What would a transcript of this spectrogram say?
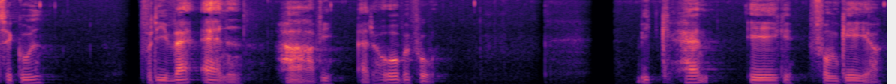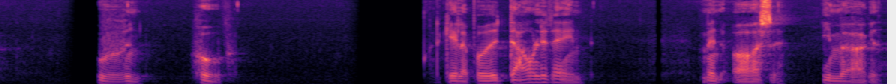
til Gud. Fordi hvad andet har vi at håbe på? Vi kan ikke fungere uden håb. Det gælder både i dagligdagen, men også i mørket.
